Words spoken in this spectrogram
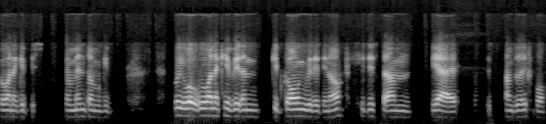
we want to give this momentum. Give, we we want to keep it and keep going with it. You know, it just um yeah, it's unbelievable.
